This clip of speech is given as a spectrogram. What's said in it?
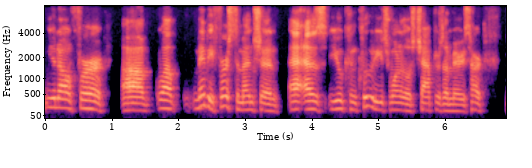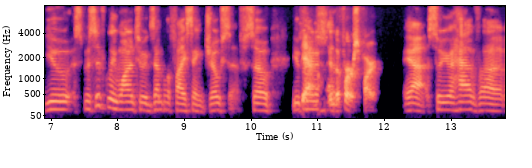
You know, for uh, well, maybe first to mention, as you conclude each one of those chapters on Mary's heart, you specifically wanted to exemplify Saint Joseph. So you yes, kind of in the first part. Yeah. So you have uh,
